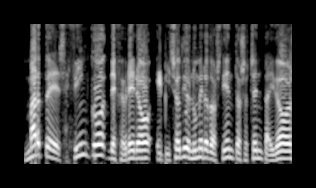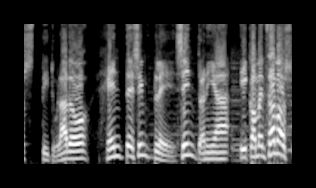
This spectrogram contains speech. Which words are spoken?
Martes 5 de febrero, episodio número 282, titulado Gente Simple, Sintonía y comenzamos.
